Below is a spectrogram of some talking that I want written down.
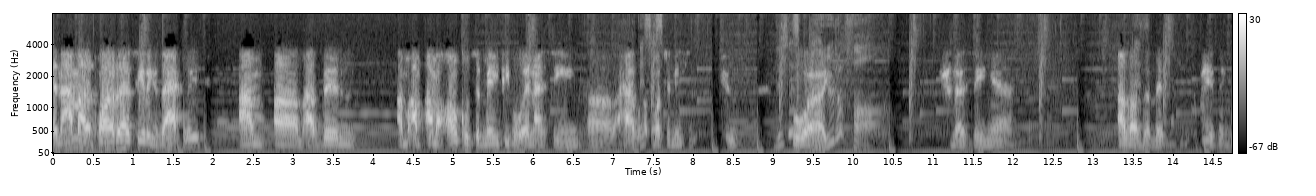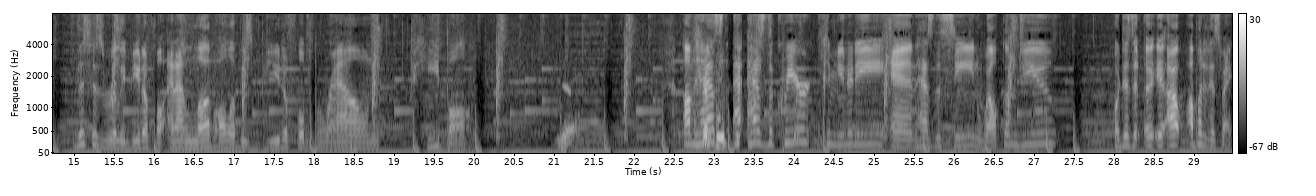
and, I'm not a part of that scene exactly. I'm, um, I've been, I'm, I'm, I'm an uncle to many people in that scene. Uh, I have This a bunch is- of nieces This is Who are- beautiful. that scene. Yeah, I love them. It's amazing. This is really beautiful, and I love all of these beautiful brown people. Yeah. Um, has has the queer community and has the scene welcomed you, or does it? Uh, I'll, I'll put it this way:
